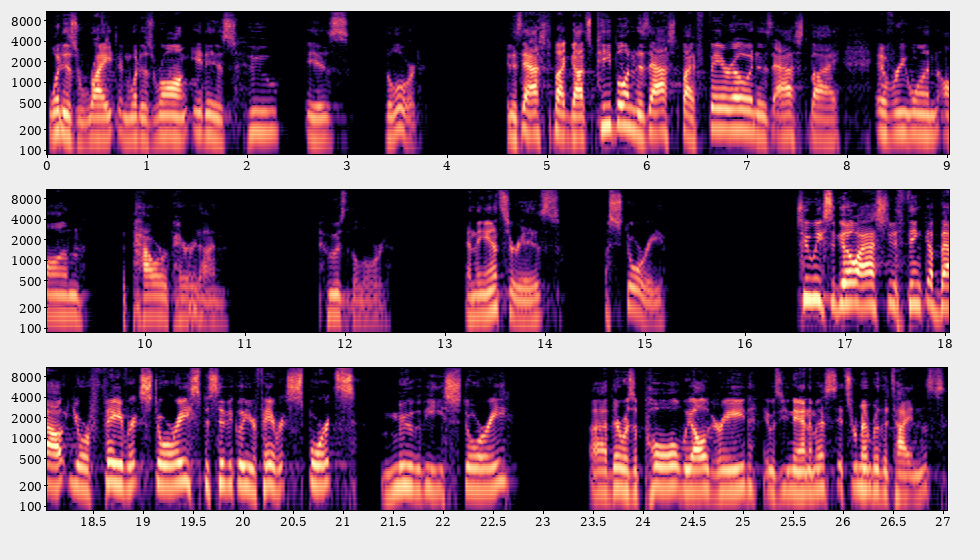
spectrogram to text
what is right and what is wrong. It is who is the Lord. It is asked by God's people, and it is asked by Pharaoh, and it is asked by everyone on the power paradigm. Who is the Lord? And the answer is a story. Two weeks ago, I asked you to think about your favorite story, specifically your favorite sports movie story. Uh, there was a poll, we all agreed, it was unanimous. It's Remember the Titans.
